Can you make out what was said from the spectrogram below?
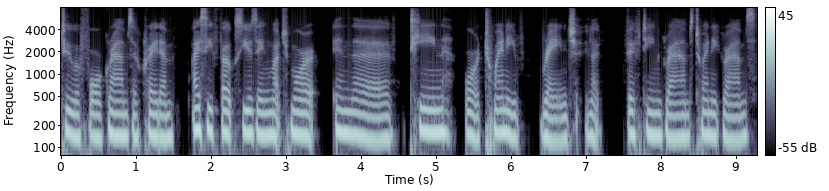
two or four grams of kratom. I see folks using much more in the teen or 20 range, you know, 15 grams, 20 grams,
